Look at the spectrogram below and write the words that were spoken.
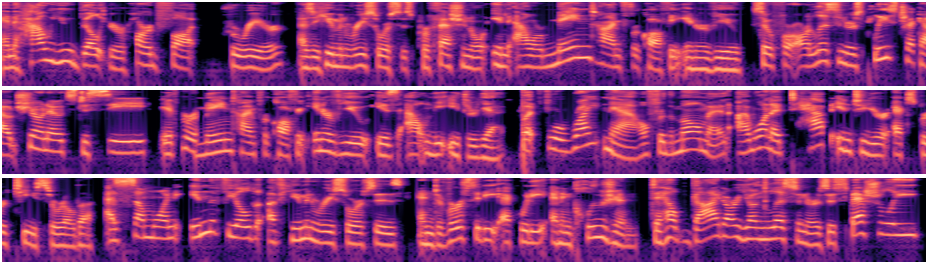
and how you built your hard fought career as a human resources professional in our main time for coffee interview. So for our listeners, please check out show notes to see if her main time for coffee interview is out in the ether yet. But for right now, for the moment, I want to tap into your expertise, Serilda, as someone in the field of human resources and diversity, equity, and inclusion to help guide our young listeners, especially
